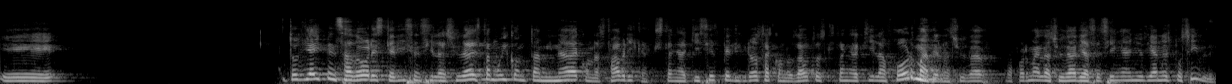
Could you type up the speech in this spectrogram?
Eh, entonces ya hay pensadores que dicen, si la ciudad está muy contaminada con las fábricas que están aquí, si es peligrosa con los autos que están aquí, la forma de la ciudad, la forma de la ciudad de hace 100 años ya no es posible.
